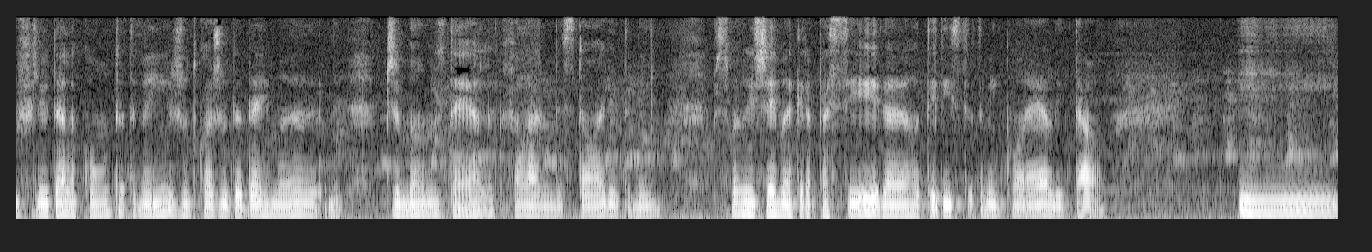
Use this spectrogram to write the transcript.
o filho dela conta também, junto com a ajuda da irmã, de irmãos dela, que falaram da história também. Principalmente a irmã que era parceira, roteirista também com ela e tal. E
